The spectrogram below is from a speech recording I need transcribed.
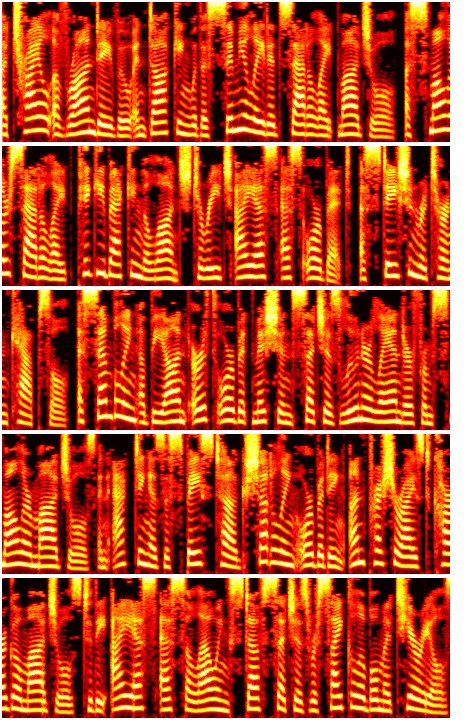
a trial of rendezvous and docking with a simulated satellite module, a smaller satellite piggybacking the launch to reach ISS orbit, a station return capsule, assembling a beyond Earth orbit mission such as lunar lander from small smaller modules and acting as a space tug shuttling orbiting unpressurized cargo modules to the ISS allowing stuff such as recyclable materials,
